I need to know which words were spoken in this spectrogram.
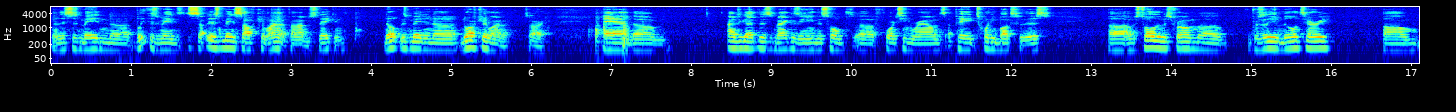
Now this is made in uh, I believe this is made in, this is made in South Carolina if I'm not mistaken. Nope, it's made in North Carolina. Sorry, and um, I just got this magazine. This holds uh, 14 rounds. I paid 20 bucks for this. Uh, I was told it was from uh, Brazilian military. Um,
